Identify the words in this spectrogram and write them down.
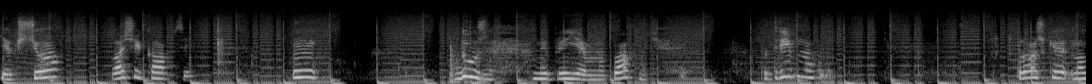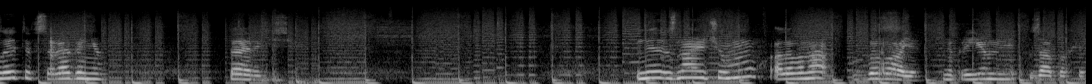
Якщо ваші капці дуже неприємно пахнуть, потрібно трошки налити всередині перекисі. Не знаю чому, але вона вбиває неприємні запахи.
